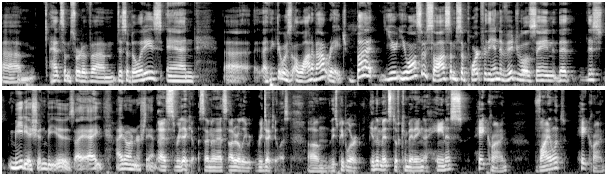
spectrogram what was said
um, had some sort of um, disabilities and uh, I think there was a lot of outrage. But you, you also saw some support for the individuals saying that this media shouldn't be used. I, I, I don't understand it. It's ridiculous. I mean, that's utterly ridiculous. Um, these people are in the midst of committing a heinous hate crime, violent hate crime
